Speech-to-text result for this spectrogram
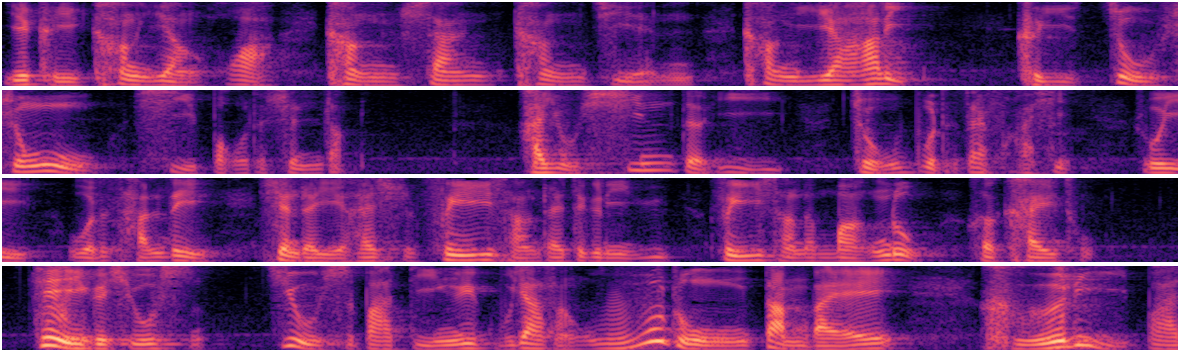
也可以抗氧化。抗酸、抗碱、抗压力，可以助生物细胞的生长，还有新的意义逐步的在发现。所以我的团队现在也还是非常在这个领域非常的忙碌和开拓。这个修饰就是把 DNA 骨架上五种蛋白合力，把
